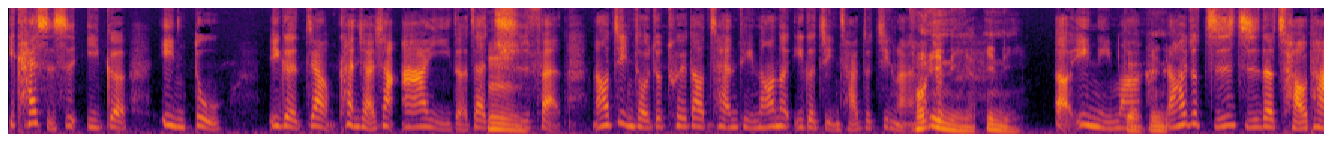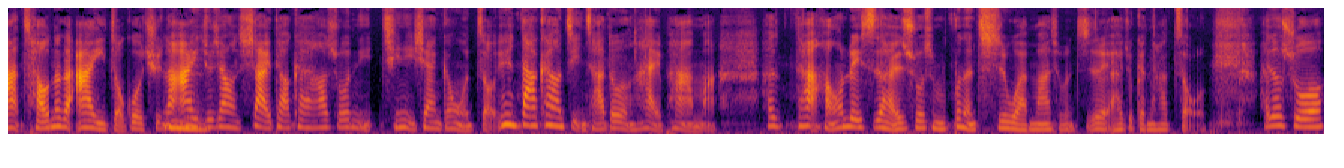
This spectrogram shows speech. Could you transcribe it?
一开始是一个印度一个这样看起来像阿姨的在吃饭，嗯、然后镜头就推到餐厅，然后呢一个警察就进来，哦，印尼，印尼。到印尼吗？然后就直直的朝他朝那个阿姨走过去，那阿姨就这样吓一跳，看他说：“你，请你现在跟我走。”因为大家看到警察都很害怕嘛。他他好像类似还是说什么不能吃完吗？什么之类，他就跟他走了。他就说：“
